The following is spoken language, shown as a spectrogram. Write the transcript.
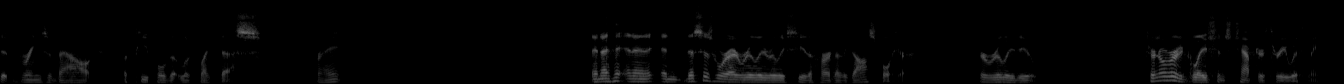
that brings about a people that look like this, right? And I think, and, and this is where I really, really see the heart of the gospel here. I really do. Turn over to Galatians chapter 3 with me.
